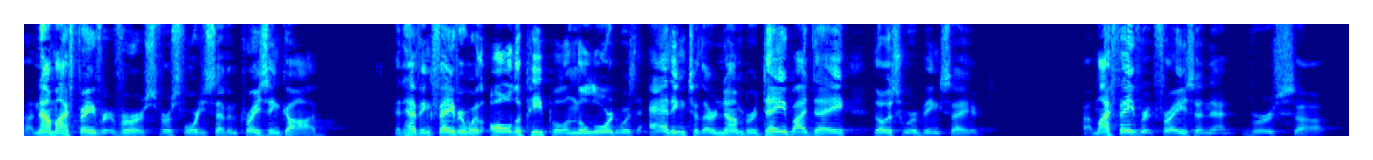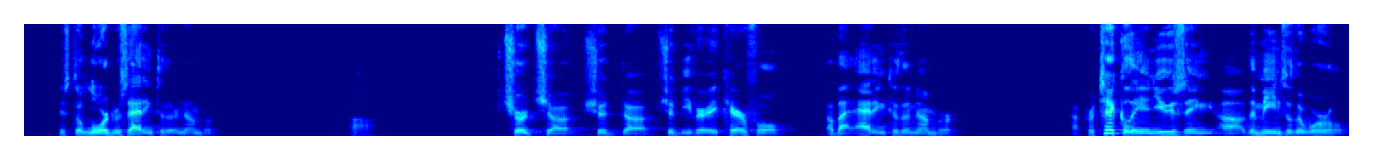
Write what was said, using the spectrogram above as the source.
Uh, now my favorite verse, verse 47, praising God and having favor with all the people, and the Lord was adding to their number day by day those who were being saved. Uh, my favorite phrase in that verse uh, is the Lord was adding to their number. Uh, church uh, should, uh, should be very careful about adding to the number, uh, particularly in using the means of the world.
